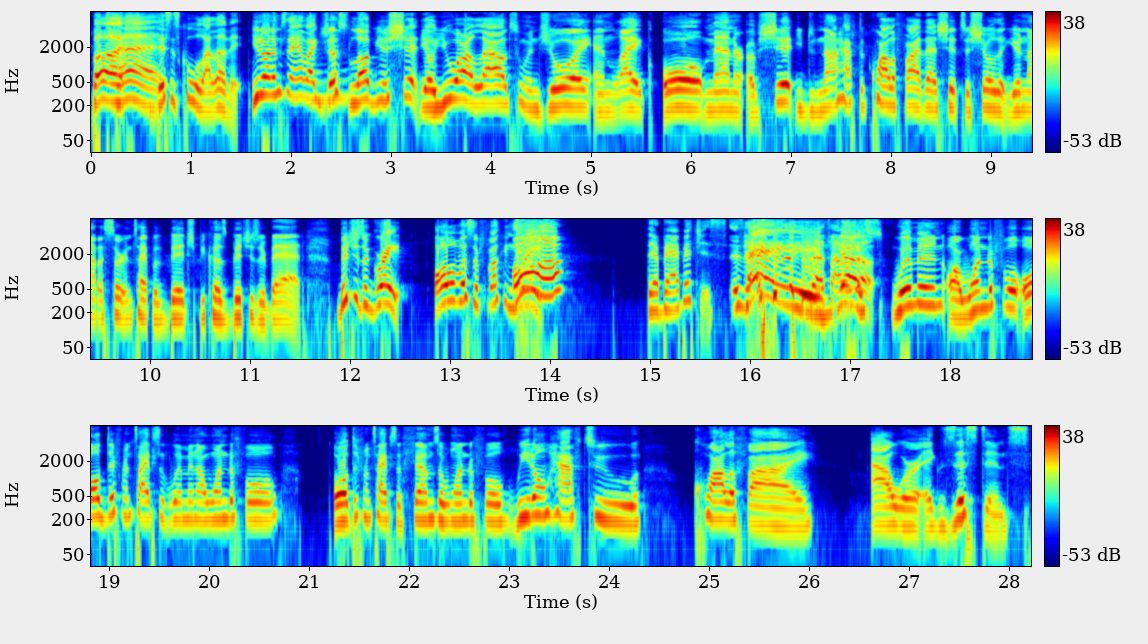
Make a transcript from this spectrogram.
But But- this is cool. I love it. You know what I'm saying? Like, just mm-hmm. love your shit, yo. You are allowed to enjoy and like all manner of shit. You do not have to qualify that shit to show that you're not a certain type of bitch because bitches are bad. Bitches are great. All of us are fucking great. Or they're bad bitches. Is that- Hey, yes, women are wonderful. All different types of women are wonderful. All different types of femmes are wonderful. We don't have to qualify our existence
